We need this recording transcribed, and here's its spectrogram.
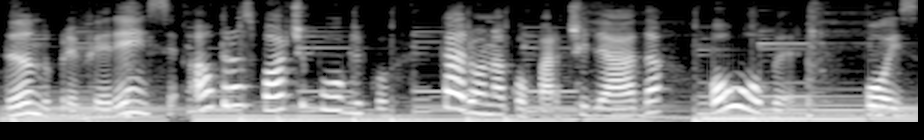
dando preferência ao transporte público, carona compartilhada ou Uber, pois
